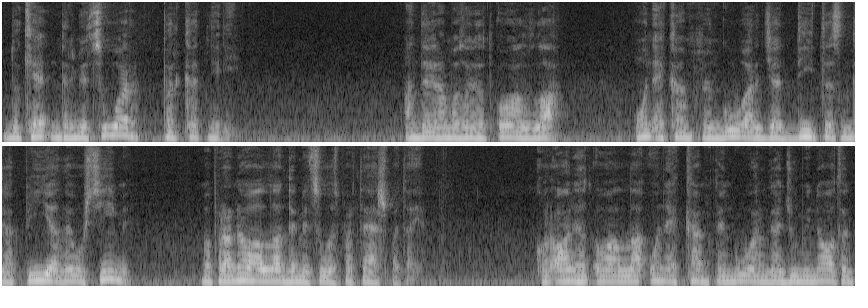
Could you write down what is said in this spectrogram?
Duke ndërmjetësuar për këtë njeri. Andaj Ramazani thotë, o Allah, unë e kam penguar gjatë ditës nga pija dhe ushqimi, më prano Allah ndërmjetësues për të e shpëtoje. Kurani thotë, O Allah, unë e kam penguar nga gjumi natën,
